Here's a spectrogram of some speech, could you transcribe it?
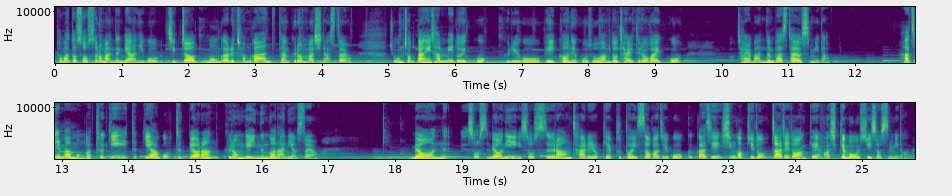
토마토 소스로 만든 게 아니고 직접 뭔가를 첨가한 듯한 그런 맛이 났어요. 조금 적당히 산미도 있고 그리고 베이컨의 고소함도 잘 들어가 있고 잘 만든 파스타였습니다. 하지만 뭔가 특이 특이하고 특별한 그런 게 있는 건 아니었어요. 면 소스 면이 소스랑 잘 이렇게 붙어 있어가지고 끝까지 싱겁지도 짜지도 않게 맛있게 먹을 수 있었습니다.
